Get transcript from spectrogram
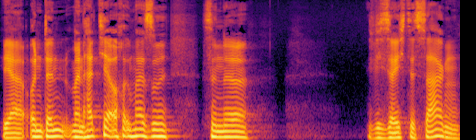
Ja, und dann, man hat ja auch immer so, so eine, wie soll ich das sagen?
